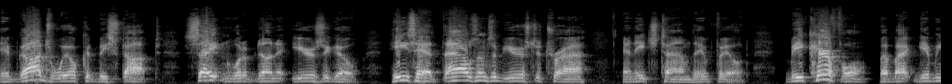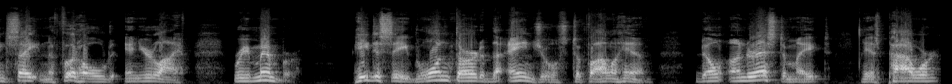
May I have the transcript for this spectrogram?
If God's will could be stopped, Satan would have done it years ago. He's had thousands of years to try, and each time they have failed. Be careful about giving Satan a foothold in your life. Remember, he deceived one third of the angels to follow him. Don't underestimate his power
